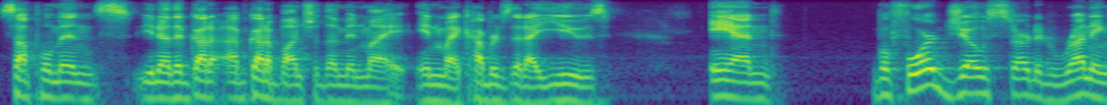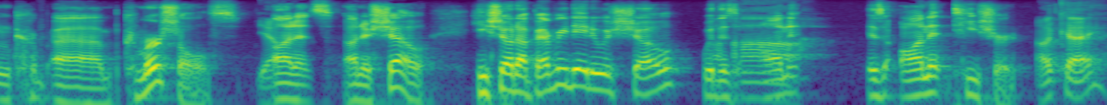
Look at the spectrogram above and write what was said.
supplements. You know, they've got I've got a bunch of them in my in my cupboards that I use. And before Joe started running uh, commercials yep. on his on his show, he showed up every day to his show with his uh, Onnit his Onnit T-shirt. Okay.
